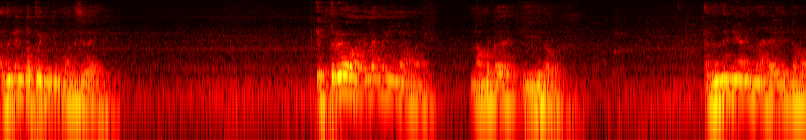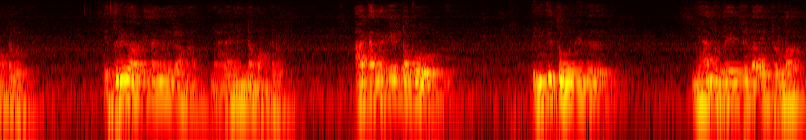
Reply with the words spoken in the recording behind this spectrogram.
അത് കണ്ടപ്പോൾ എനിക്ക് മനസ്സിലായി. എത്രയോ അകലങ്ങളിലാണ് നമ്മുടെ ജീവിതം. അതുതന്നെയാണ് നാരായണന്റെ മക്കളും. എത്രയോ അകലങ്ങളിലാണ് നാരായണന്റെ മക്കൾ ആ കഥ കേട്ടപ്പോൾ എനിക്ക് തോന്നിയത് ഞാൻ റിലേറ്റഡ് ആയിട്ടുള്ള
